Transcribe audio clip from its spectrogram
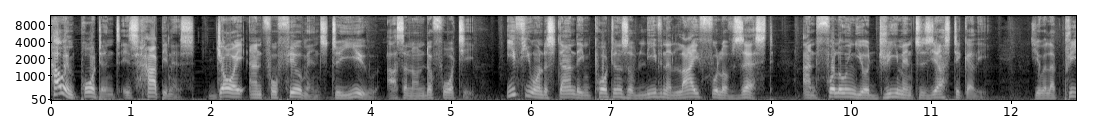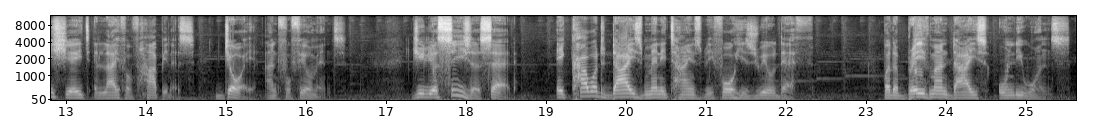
How important is happiness, joy and fulfillment to you as an under 40? If you understand the importance of living a life full of zest and following your dream enthusiastically, you will appreciate a life of happiness, joy and fulfillment. Julius Caesar said, A coward dies many times before his real death, but a brave man dies only once.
